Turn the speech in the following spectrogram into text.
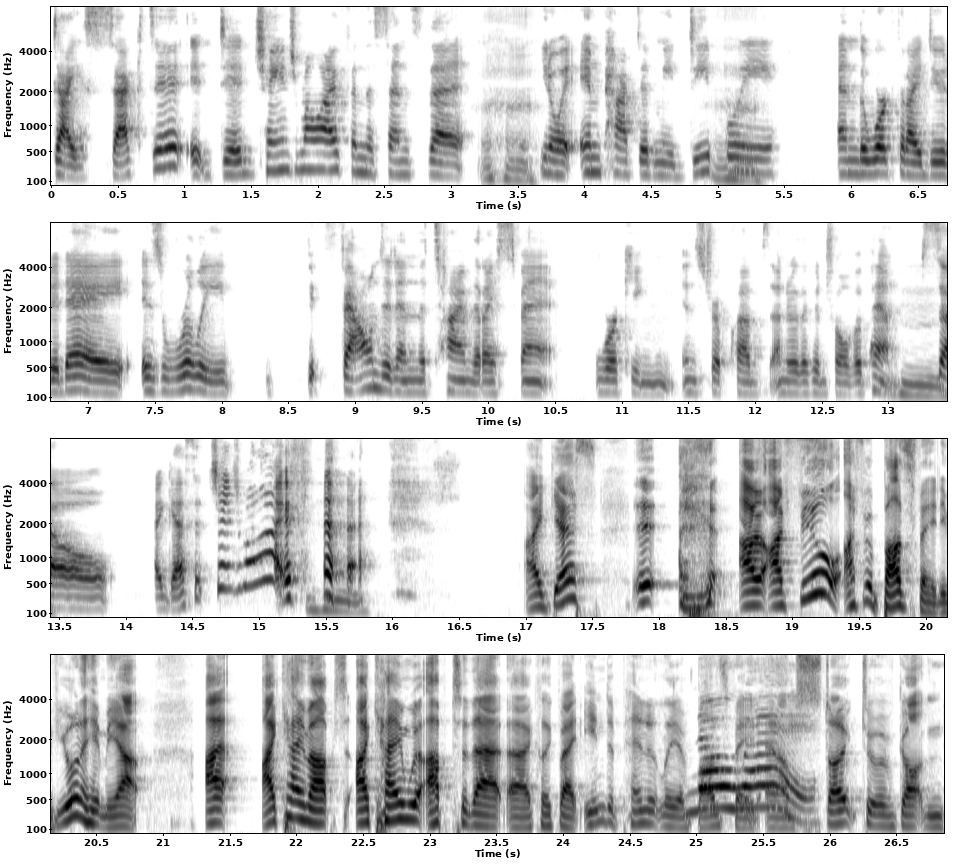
dissect it, it did change my life in the sense that Uh-huh. you know it impacted me deeply and the work that i do today is really founded in the time that i spent working in strip clubs under the control of a pimp Mhm. so i guess it changed my life Mhm. I guess it, I, I feel I feel BuzzFeed. If you want to hit me up, I I came up I came up to that uh, clickbait independently of No BuzzFeed, and I'm stoked to have gotten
